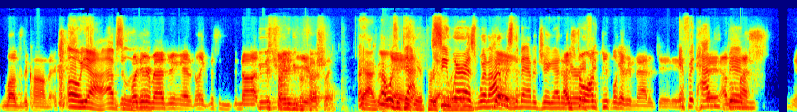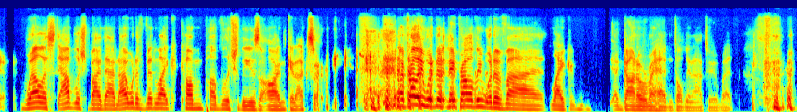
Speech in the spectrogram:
loves the comic. Oh yeah, absolutely when you're imagining it, like this is not. He was trying to be you, professional. Yeah i wasn't Yeah, taking yeah. it personally See, but- whereas when I was yeah. the managing editor, I just don't if want it, people getting mad at JD. if it hadn't Okay, been unless- well established by then, I would have been like, "Come publish these on Canucks Army." I probably wouldn't. Have, they probably would have uh, like gone over my head and told me not to. But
